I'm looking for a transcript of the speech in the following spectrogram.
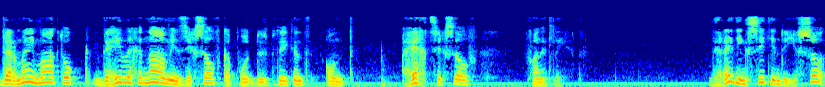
daarmee maakt ook de heilige naam in zichzelf kapot. Dus betekent onthecht zichzelf van het licht. De redding zit in de jesot.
